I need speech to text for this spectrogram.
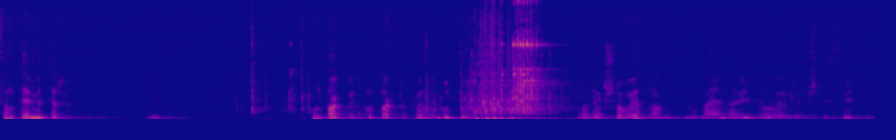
сантиметр від контакт від контакту повинен бути. От якщо видно, не знаю, на відео виключити світло.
